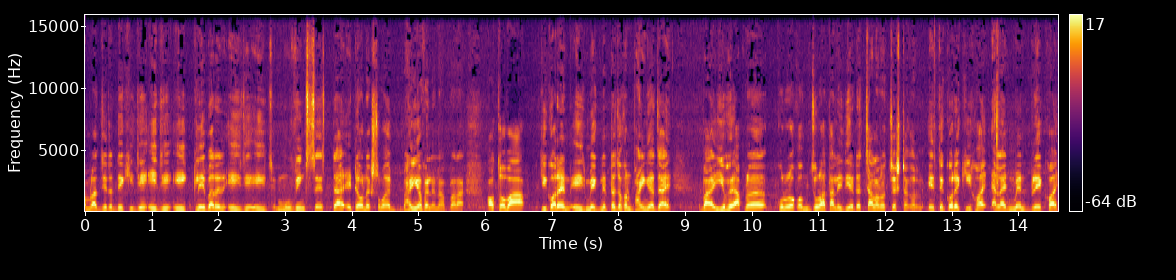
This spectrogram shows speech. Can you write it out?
আমরা যেটা দেখি যে এই যে, এই ক্লেবারের এই যে, এই মুভিং সেটটা এটা অনেক সময় ভাঙিয়ে ফেলেন আপনারা। অথবা কি করেন? এই ম্যাগনেটটা যখন ভাঙা যায় বা ই হয়ে আপনারা কোনো রকম জোড়া তালি দিয়ে এটা চালানোর চেষ্টা করেন। এতে করে কি হয়? অ্যালাইনমেন্ট ব্রেক হয়,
